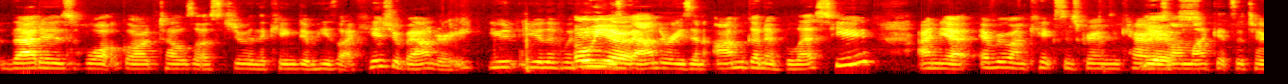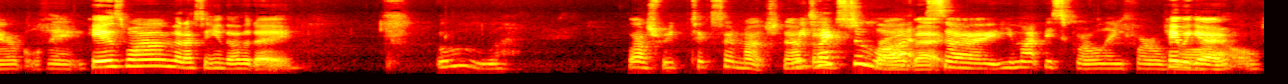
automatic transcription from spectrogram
That is what God tells us to do in the kingdom. He's like, "Here's your boundary. You you live within Oh, yeah. these boundaries, and I'm gonna bless you." And yet, everyone kicks and screams and carries Yes. on like it's a terrible thing. Here's one that I sent you the other day. Ooh, Gosh, we text so much now. We have to, like, text a lot, back. so you might be scrolling for a while. Here we go.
